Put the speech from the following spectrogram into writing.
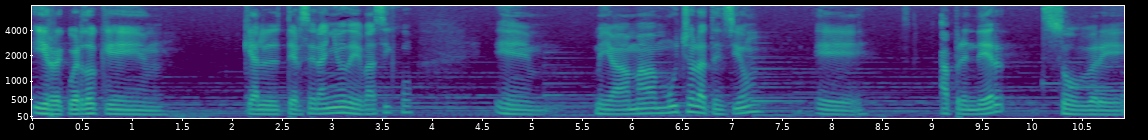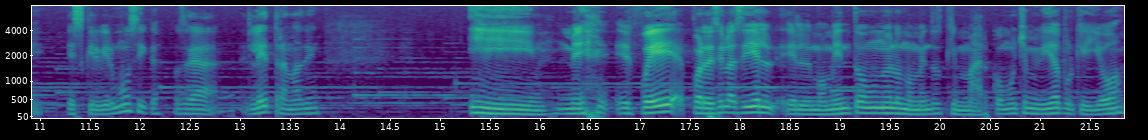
Y recuerdo que, que al tercer año de básico, Em, me llamaba mucho la atención eh, aprender sobre escribir música, o sea, letra más bien. Y me, fue, por decirlo así, el, el, momento, uno de los momentos que marcó mucho mi vida porque yo,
